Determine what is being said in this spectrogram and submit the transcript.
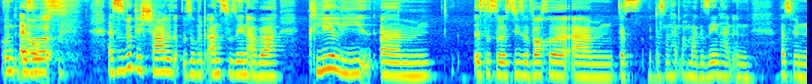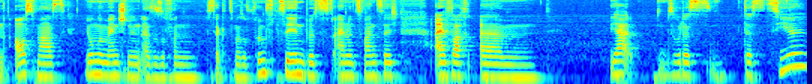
Und also, es ist wirklich schade, so mit anzusehen, aber clearly ähm, ist es so, dass diese Woche, ähm, dass, dass man halt nochmal gesehen hat, in was für ein Ausmaß junge Menschen, also so von, ich sag jetzt mal so 15 bis 21, einfach, ähm, ja, so das, das Ziel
